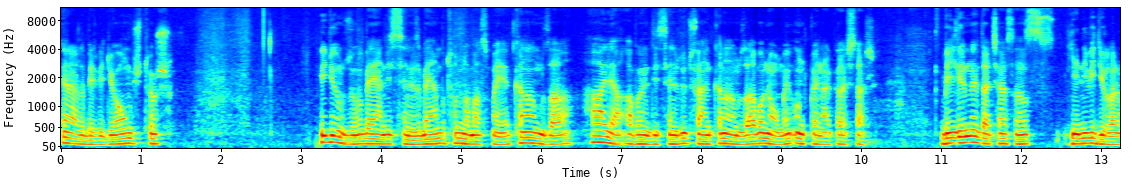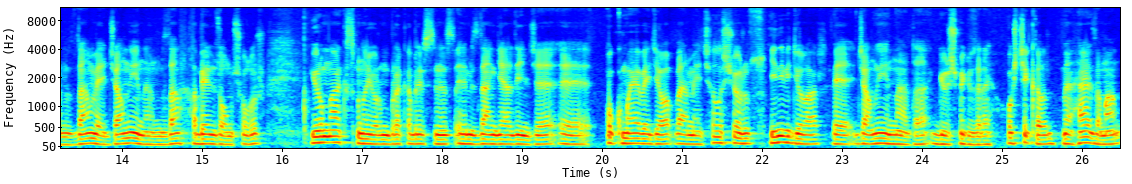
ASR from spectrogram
yararlı bir video olmuştur. Videomuzu beğendiyseniz beğen butonuna basmayı, kanalımıza hala abone değilseniz lütfen kanalımıza abone olmayı unutmayın arkadaşlar. Bildirimleri de açarsanız yeni videolarımızdan ve canlı yayınlarımızdan haberiniz olmuş olur. Yorumlar kısmına yorum bırakabilirsiniz. Elimizden geldiğince e, okumaya ve cevap vermeye çalışıyoruz. Yeni videolar ve canlı yayınlarda görüşmek üzere. Hoşçakalın ve her zaman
